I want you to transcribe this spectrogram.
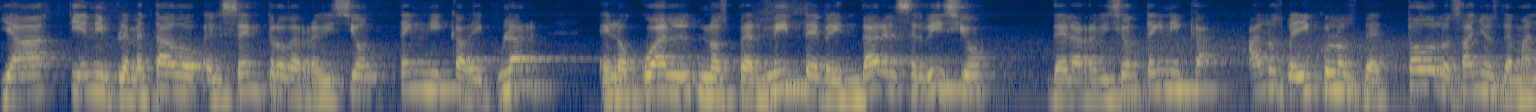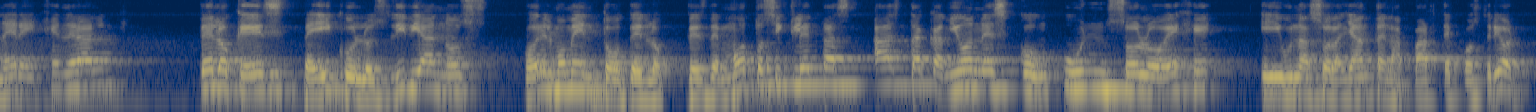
ya tiene implementado el Centro de Revisión Técnica Vehicular, en lo cual nos permite brindar el servicio de la revisión técnica a los vehículos de todos los años de manera en general, de lo que es vehículos livianos por el momento, de lo, desde motocicletas hasta camiones con un solo eje y una sola llanta en la parte posterior.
